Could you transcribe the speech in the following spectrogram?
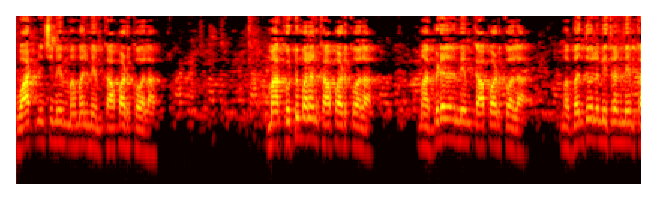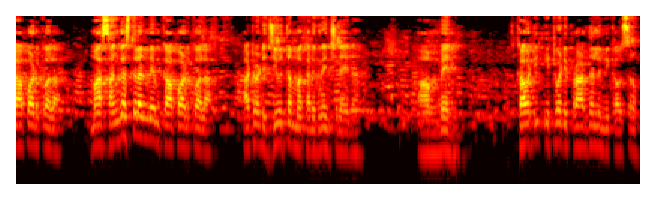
వాటి నుంచి మేము మమ్మల్ని మేము కాపాడుకోవాలా? మా కుటుంబాలను కాపాడుకోవాలా? మా బిడ్డలను మేము కాపాడుకోవాలా? మా బంధువుల మిత్రులను మేము కాపాడుకోవాలా? మా సంఘస్థులను మేము కాపాడుకోవాలా? అటువంటి జీవితం మాకు అనుగ్రహించిన ఆయన. ఆమెన్. కాబట్టి ఇటువంటి ప్రార్థనలు మీకు అవసరం.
